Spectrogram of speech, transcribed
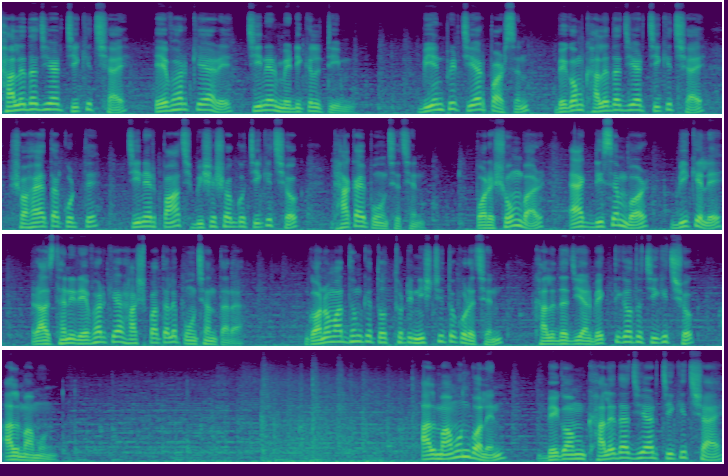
খালেদা জিয়ার চিকিৎসায় এভার কেয়ারে চীনের মেডিকেল টিম। বিএনপির চেয়ারপারসন বেগম খালেদা জিয়ার চিকিৎসায় সহায়তা করতে চীনের পাঁচ বিশেষজ্ঞ চিকিৎসক ঢাকায় পৌঁছেছেন। পরে সোমবার এক ডিসেম্বর বিকেলে রাজধানীর এভার কেয়ার হাসপাতালে পৌঁছান তারা। গণমাধ্যমকে তথ্যটি নিশ্চিত করেছেন খালেদা জিয়ার ব্যক্তিগত চিকিৎসক আল মামুন। আল মামুন বলেন, বেগম খালেদা জিয়ার চিকিৎসায়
